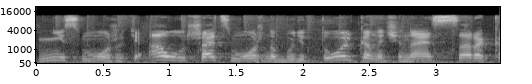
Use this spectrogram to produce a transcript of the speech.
не сможете. А улучшать можно будет только начиная с 40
